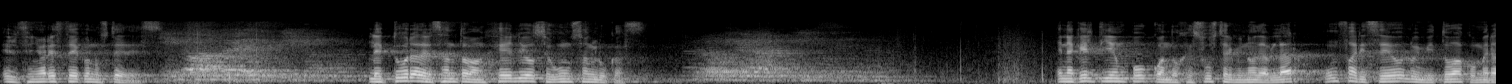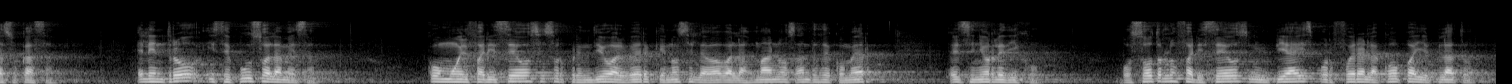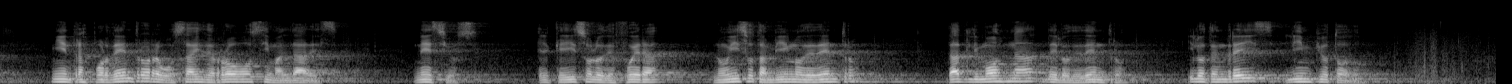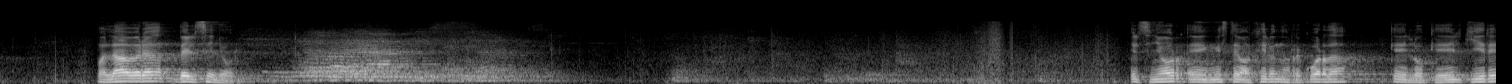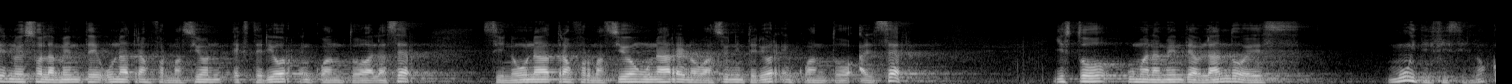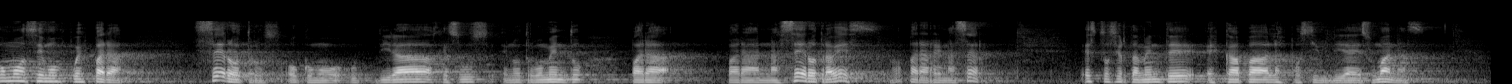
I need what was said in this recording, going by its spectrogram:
El Señor esté con ustedes. Lectura del Santo Evangelio según San Lucas. En aquel tiempo, cuando Jesús terminó de hablar, un fariseo lo invitó a comer a su casa. Él entró y se puso a la mesa. Como el fariseo se sorprendió al ver que no se lavaba las manos antes de comer, el Señor le dijo, Vosotros los fariseos limpiáis por fuera la copa y el plato, mientras por dentro rebosáis de robos y maldades. Necios, el que hizo lo de fuera, ¿no hizo también lo de dentro? Dad limosna de lo de dentro, y lo tendréis limpio todo. Palabra del Señor. El Señor en este Evangelio nos recuerda que lo que Él quiere no es solamente una transformación exterior en cuanto al hacer, sino una transformación, una renovación interior en cuanto al ser. Y esto, humanamente hablando, es muy difícil, ¿no? ¿Cómo hacemos pues para ser otros? O como dirá Jesús en otro momento, para, para nacer otra vez, ¿no? para renacer. Esto ciertamente escapa a las posibilidades humanas.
